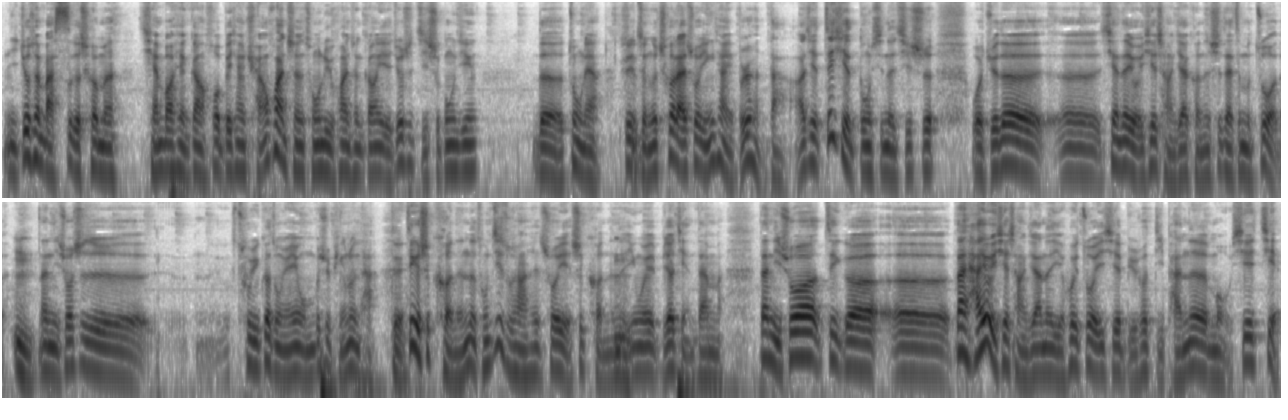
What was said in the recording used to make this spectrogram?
你就算把四个车门、前保险杠、后备箱全换成从铝换成钢，也就是几十公斤的重量，对整个车来说影响也不是很大。而且这些东西呢，其实我觉得，呃，现在有一些厂家可能是在这么做的。嗯，那你说是？出于各种原因，我们不去评论它。对，这个是可能的，从技术上说也是可能的，因为比较简单嘛。但你说这个呃，但还有一些厂家呢，也会做一些，比如说底盘的某些件，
